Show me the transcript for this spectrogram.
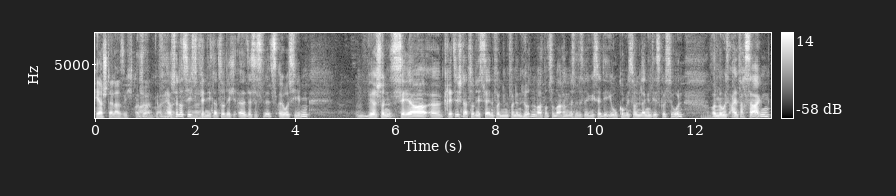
Herstellersicht. Also aus Herstellersicht ja. finde ich natürlich, äh, das ist jetzt Euro 7, wir schon sehr äh, kritisch natürlich sehen von, von den Hürden, was wir zu machen müssen. Deswegen ist ja die EU-Kommission lange in Diskussion. Und man muss einfach sagen,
